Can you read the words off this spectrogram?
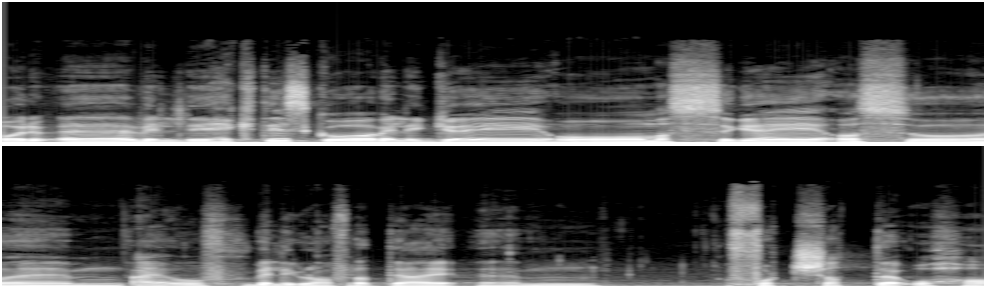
år eh, veldig hektisk og veldig gøy, Mm. og masse gøy. Og så eh, er jeg jo veldig glad for at jeg eh, fortsatte å ha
